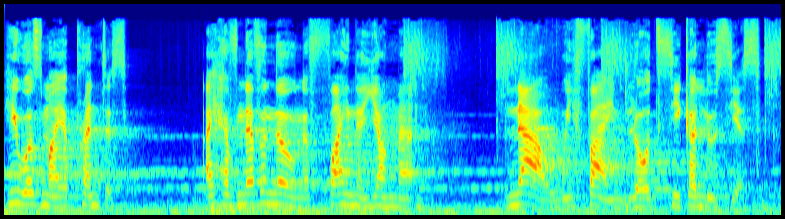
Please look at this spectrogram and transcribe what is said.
He was my apprentice. I have never known a finer young man. Now we find Lord Seeker Lucius.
